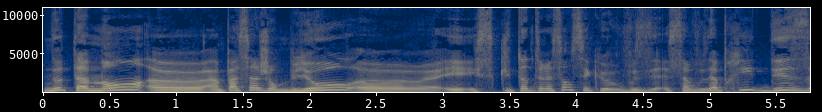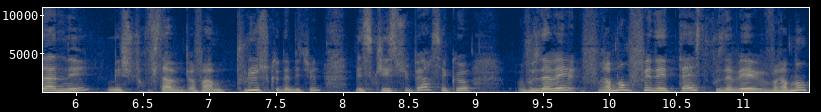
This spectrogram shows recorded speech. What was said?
notamment euh, un passage en bio. euh, et, et ce qui est intéressant, c'est que vous, ça vous a pris des années, mais je trouve ça, enfin plus que d'habitude. Mais ce qui est super, c'est que vous avez vraiment fait des tests, vous avez vraiment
